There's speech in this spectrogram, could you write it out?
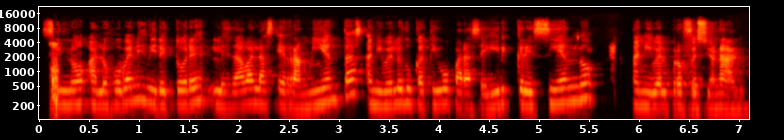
sino a los jóvenes directores les daba las herramientas a nivel educativo para seguir creciendo a nivel profesional.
